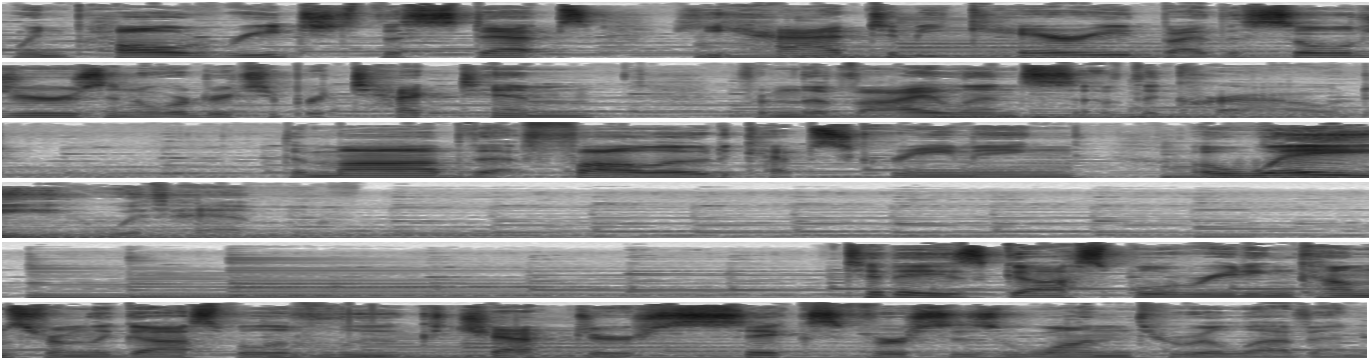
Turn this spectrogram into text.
When Paul reached the steps, he had to be carried by the soldiers in order to protect him from the violence of the crowd. The mob that followed kept screaming, Away with him! Today's gospel reading comes from the Gospel of Luke, chapter 6, verses 1 through 11.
